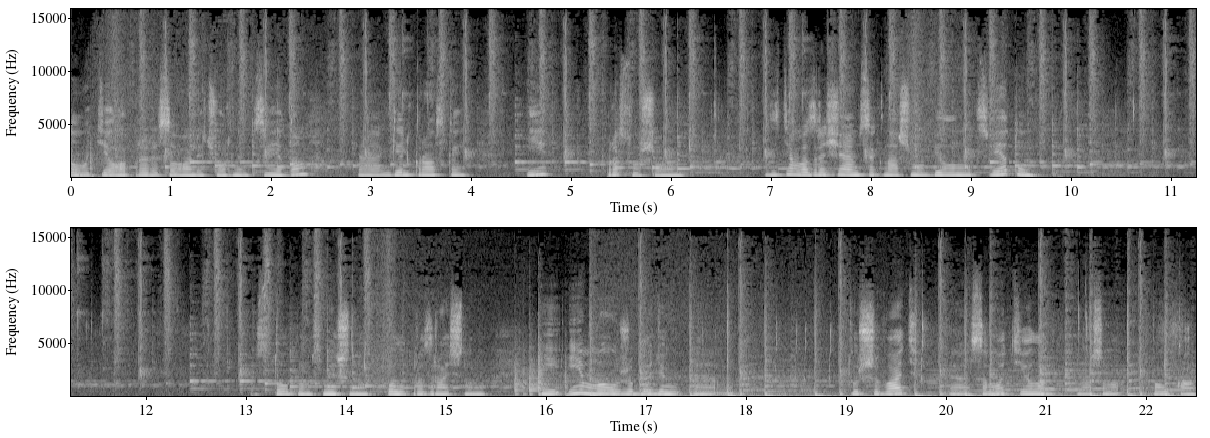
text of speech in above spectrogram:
Основу тела прорисовали черным цветом, э, гель-краской и просушиваем. Затем возвращаемся к нашему белому цвету. Стопом смешанным полупрозрачному. И им мы уже будем э, тушевать э, само тело нашего паука.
